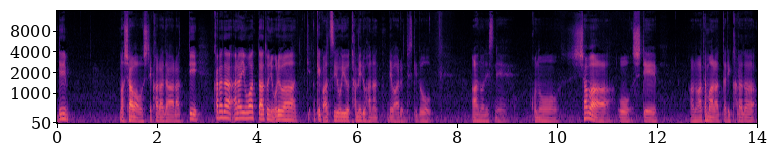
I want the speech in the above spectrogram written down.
で、まあ、シャワーをして体洗って体洗い終わった後に俺は結構熱いお湯をためる派ではあるんですけどあのですねこのシャワーをしてあの頭洗ったり体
